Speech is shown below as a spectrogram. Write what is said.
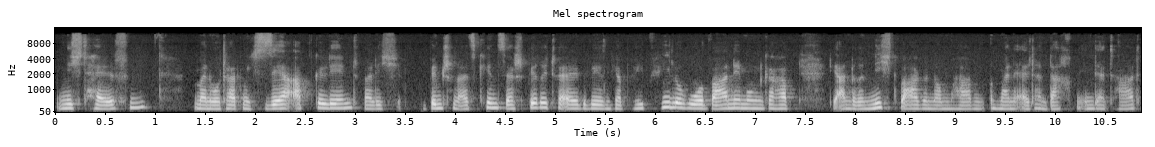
nicht helfen meine Mutter hat mich sehr abgelehnt, weil ich bin schon als Kind sehr spirituell gewesen. Ich habe viele hohe Wahrnehmungen gehabt, die andere nicht wahrgenommen haben. Und meine Eltern dachten in der Tat,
